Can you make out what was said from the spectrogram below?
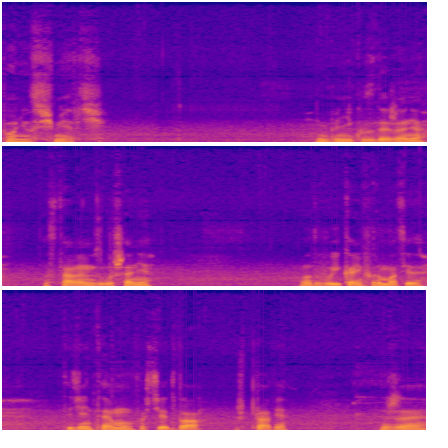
poniósł śmierć. W wyniku zderzenia dostałem zgłoszenie od wujka informację tydzień temu, właściwie dwa już prawie, że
